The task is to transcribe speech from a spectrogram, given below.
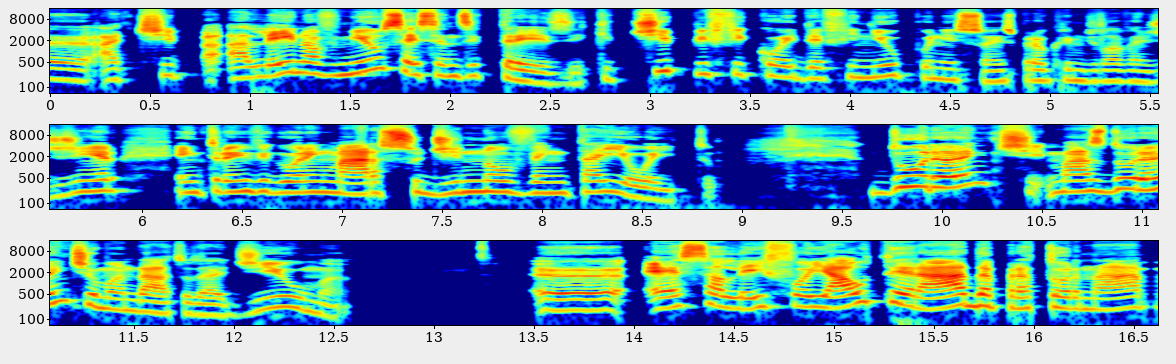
Uh, a, tip, a Lei 9.613, que tipificou e definiu punições para o crime de lavagem de dinheiro, entrou em vigor em março de 98. Durante, mas durante o mandato da Dilma, uh, essa lei foi alterada para tornar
